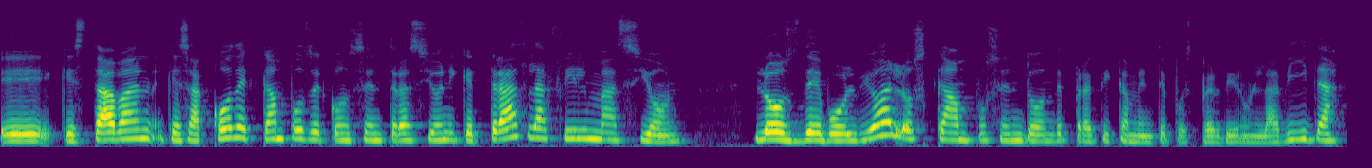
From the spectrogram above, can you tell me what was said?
eh, que estaban, que sacó de campos de concentración y que tras la filmación los devolvió a los campos en donde prácticamente pues perdieron la vida.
